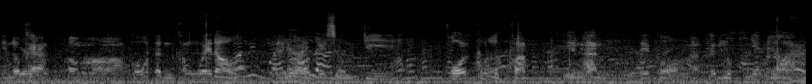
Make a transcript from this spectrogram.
thì nó khác. Còn họ cố tình không quay đầu thì ngoài cái sự chi phối của luật pháp hiện hành thì còn à, cái luật nhân quả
